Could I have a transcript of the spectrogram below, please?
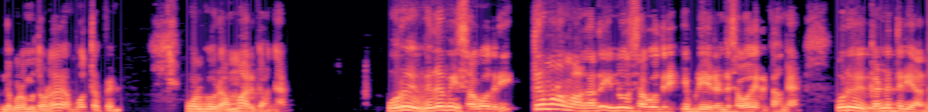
இந்த குடும்பத்தோட மூத்த பெண். உங்களுக்கு ஒரு அம்மா இருக்காங்க. ஒரு விதவை சகோதரி திருமணமாகாத இன்னொரு சகோதரி இப்படி ரெண்டு சகோதரி இருக்காங்க. ஒரு கண்ணு தெரியாத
